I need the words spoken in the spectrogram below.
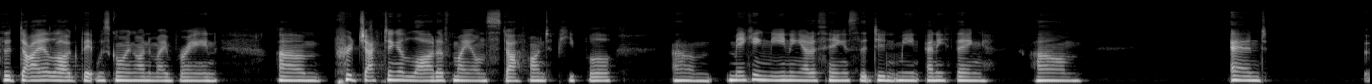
the dialogue that was going on in my brain, um, projecting a lot of my own stuff onto people um, making meaning out of things that didn't mean anything, um, and uh,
